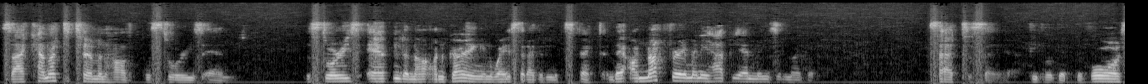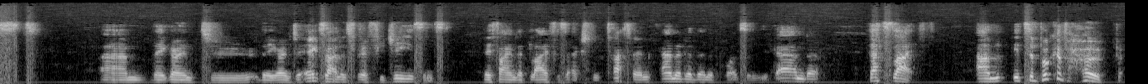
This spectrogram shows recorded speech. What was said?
So I cannot determine how the stories end. The stories end and are ongoing in ways that I didn't expect. And there are not very many happy endings in my book. Sad to say. People get divorced. Um, they go into they go into exile as refugees, and they find that life is actually tougher in Canada than it was in Uganda. That's life. Um, it's a book of hope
